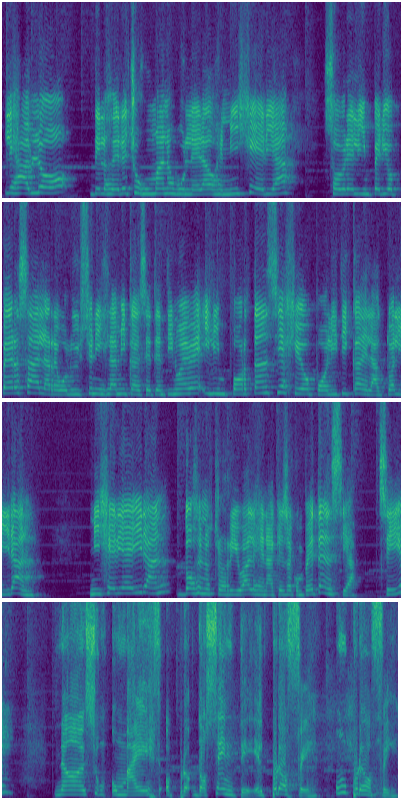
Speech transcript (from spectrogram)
les habló de los derechos humanos vulnerados en Nigeria sobre el imperio persa, la revolución islámica del 79 y la importancia geopolítica del actual Irán. Nigeria e Irán, dos de nuestros rivales en aquella competencia, ¿sí? No, es un, maestro, docente, el profe, un profe.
